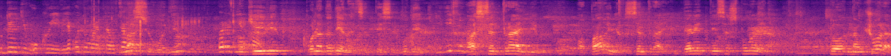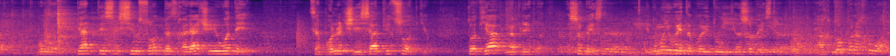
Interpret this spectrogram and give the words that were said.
будинків у Києві. Як ви думаєте, У нас сьогодні у Києві понад 11 тисяч будинків, 8 а з центральним опаленням, з центральним 9 тисяч з половиною. То на вчора було 5700 без гарячої води. Це понад 60%. Тут я, наприклад, особисто, і думаю, ви такої думки особисто. А хто порахував,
